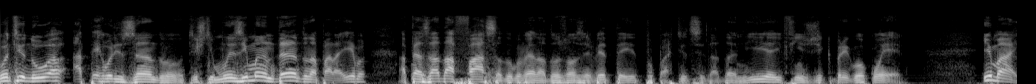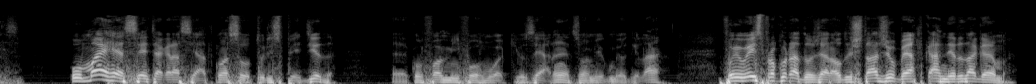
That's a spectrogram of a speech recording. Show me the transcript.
continua aterrorizando testemunhas e mandando na Paraíba, apesar da farsa do governador João Azevedo ter ido para o Partido Cidadania e fingir que brigou com ele. E mais, o mais recente agraciado com a soltura expedida é, conforme me informou aqui o Zé Arantes, um amigo meu de lá, foi o ex-procurador-geral do Estado, Gilberto Carneiro da Gama.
